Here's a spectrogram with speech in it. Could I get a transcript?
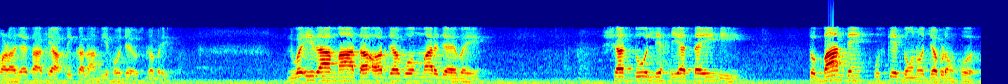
پڑھا جائے تاکہ آخری کلام یہ ہو جائے اس کا، بھائی۔ وہ ادا ماتا اور جب وہ مر جائے، بھائی۔ شدو لحیت ہی تو باندھ دیں اس کے دونوں جبڑوں کو۔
